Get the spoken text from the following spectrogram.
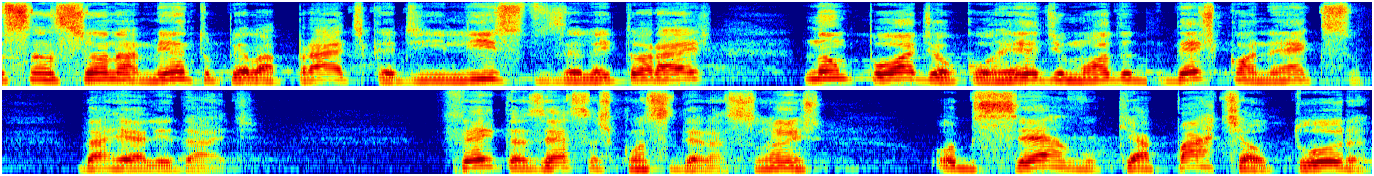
o sancionamento pela prática de ilícitos eleitorais não pode ocorrer de modo desconexo da realidade. Feitas essas considerações, observo que a parte autora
